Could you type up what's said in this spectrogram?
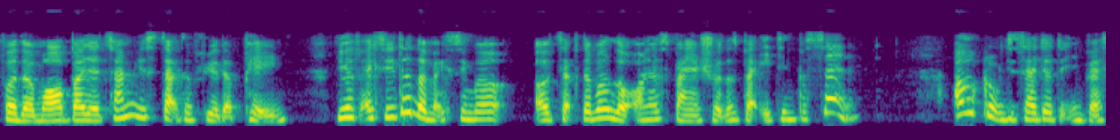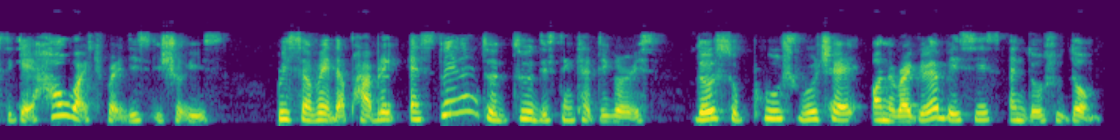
Furthermore, by the time you start to feel the pain, you have exceeded the maximum acceptable load on your spine and shoulders by 18%. Our group decided to investigate how widespread this issue is. We surveyed the public and split into two distinct categories, those who push wheelchair on a regular basis and those who don't.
